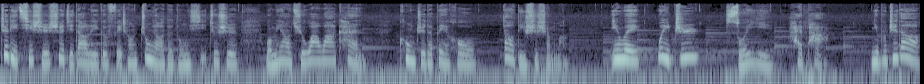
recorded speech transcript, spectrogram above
这里其实涉及到了一个非常重要的东西，就是我们要去挖挖看，控制的背后到底是什么？因为未知，所以害怕。你不知道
